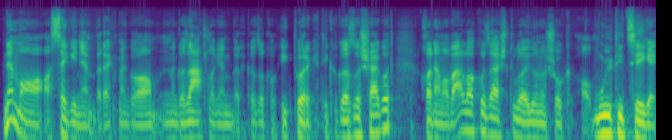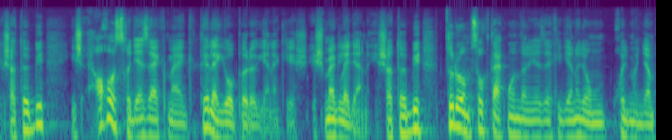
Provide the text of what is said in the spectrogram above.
Nem a, a szegény emberek, meg, a, meg az átlag emberek azok, akik pörgetik a gazdaságot, hanem a vállalkozás tulajdonosok, a multicégek, stb. És ahhoz, hogy ezek meg tényleg jól pörögjenek, és, és meglegyen, és stb. Tudom, szokták mondani, hogy ezek ilyen nagyon, hogy mondjam,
